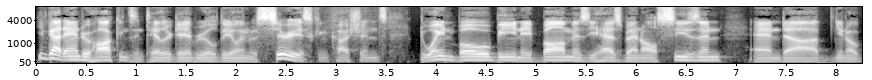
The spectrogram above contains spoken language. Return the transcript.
You've got Andrew Hawkins and Taylor Gabriel dealing with serious concussions. Dwayne Bowe being a bum as he has been all season, and uh, you know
